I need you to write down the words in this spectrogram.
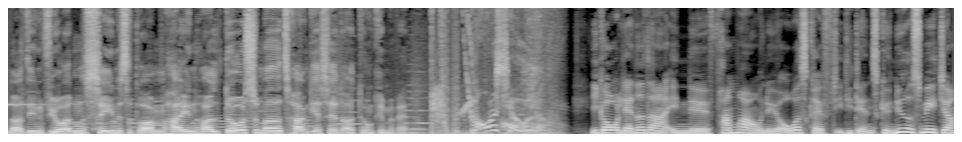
Når dine 14 seneste drømme har indeholdt dåsemad, trankasæt og dunke med vand. Morgenshowet. I går landede der en øh, fremragende overskrift i de danske nyhedsmedier.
